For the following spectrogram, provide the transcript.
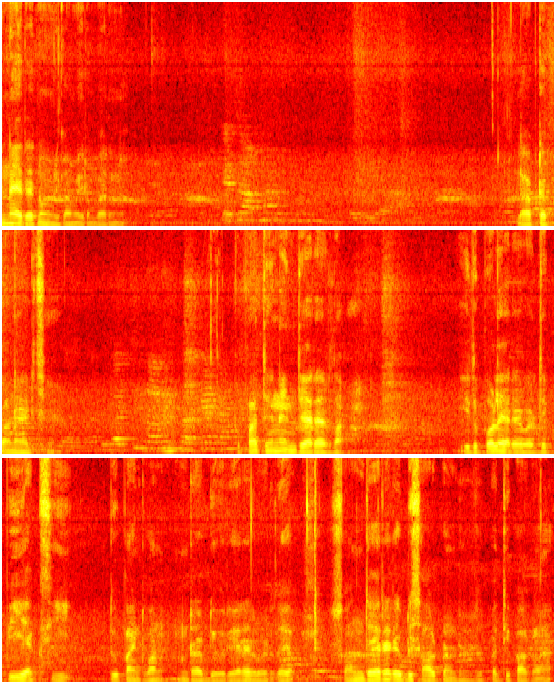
என்ன எரர்னு உங்களுக்கு காமிக்கிறேன் பாருங்கள் லேப்டாப் ஆன் ஆகிடுச்சு இப்போ பார்த்தீங்கன்னா இந்த எரர் தான். இது போல் எரர் வருது பிஎக்ஸி டூ பாயிண்ட் ஒன்ன்ற அப்படி ஒரு எரர் வருது. ஸோ அந்த எரர் எப்படி சால்வ் பண்ணுறத பற்றி பார்க்கலாம்.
